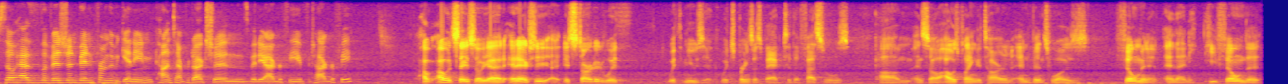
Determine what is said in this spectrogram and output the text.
so has the vision been from the beginning content productions, videography, photography? I, I would say so. Yeah, it, it actually it started with with music, which brings us back to the festivals. Um, and so I was playing guitar, and, and Vince was filming it, and then he, he filmed it,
